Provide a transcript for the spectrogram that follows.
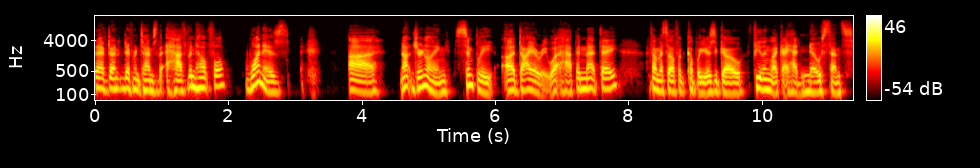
that I've done at different times that have been helpful. One is uh, not journaling, simply a diary. What happened that day? I found myself a couple years ago feeling like I had no sense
